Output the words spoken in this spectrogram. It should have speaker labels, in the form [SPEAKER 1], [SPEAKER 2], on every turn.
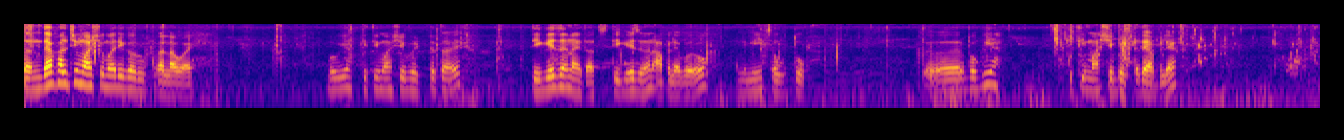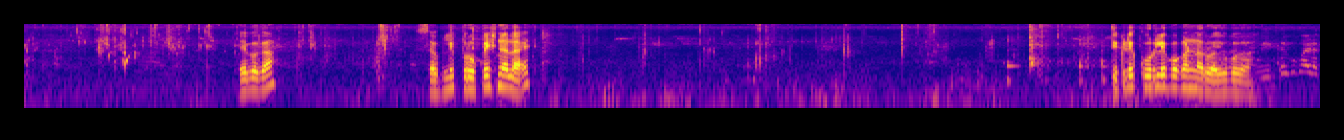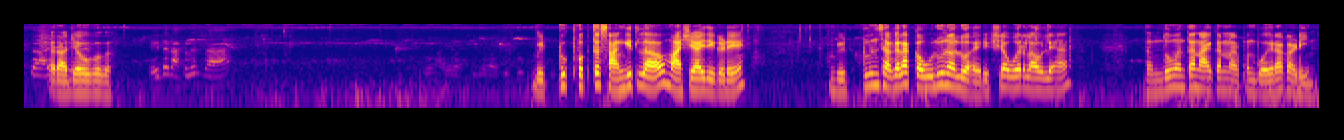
[SPEAKER 1] संध्याकाळची मासेमारी करू कलाव आहे. बघूया किती मासे भेटत आहेत. तिघे जण आहेत आज तिघे जण आपल्याबरोबर. आणि मी चौथो. तर बघूया किती मासे भेटत आहे आपल्या. हे बघा. सगळे प्रोफेशनल आहेत. तिकडे कुर्ले पकडणार आहे हो बघा. राजा हो बघा. बिट्टूक फक्त सांगितलं हो, मासे आहे तिकडे. बिट्टून सगळा कौलून आलो आहे रिक्षावर लावल्या. धंदो म्हणता नाही करणार पण बोयरा काढीन.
